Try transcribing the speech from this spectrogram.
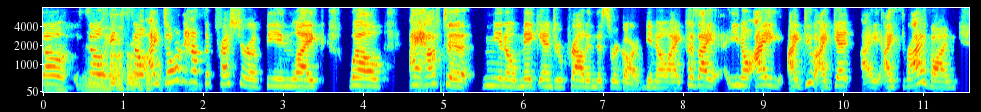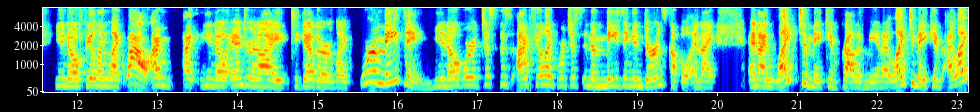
so so it's so i don't have the pressure of being like well i have to you know make andrew proud in this regard you know i because i you know i i do i get i i thrive on you know feeling like wow i'm i you know andrew and i together like we're amazing you know we're just this i feel like we're just an amazing endurance couple and i and i like to make him proud of me and i like to make him i like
